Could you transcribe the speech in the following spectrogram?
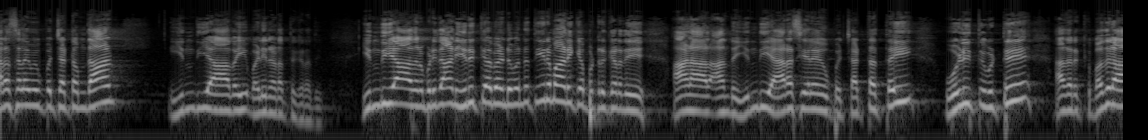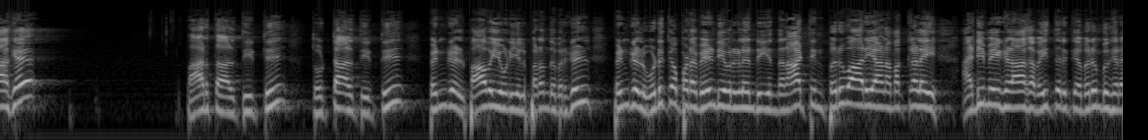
அரசியலமைப்பு சட்டம் தான் இந்தியாவை வழிநடத்துகிறது. இந்தியா அதன்படி தான் இருக்க வேண்டும் என்று தீர்மானிக்கப்பட்டிருக்கிறது. ஆனால் அந்த இந்திய அரசியலமைப்பு சட்டத்தை ஒழித்துவிட்டு அதற்கு பதிலாக பார்த்தால் தீட்டு தொட்டால் தீட்டு பெண்கள் பாவையோனியில் பிறந்தவர்கள் பெண்கள் ஒடுக்கப்பட வேண்டியவர்கள் என்று இந்த நாட்டின் பெருவாரியான மக்களை அடிமைகளாக வைத்திருக்க விரும்புகிற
